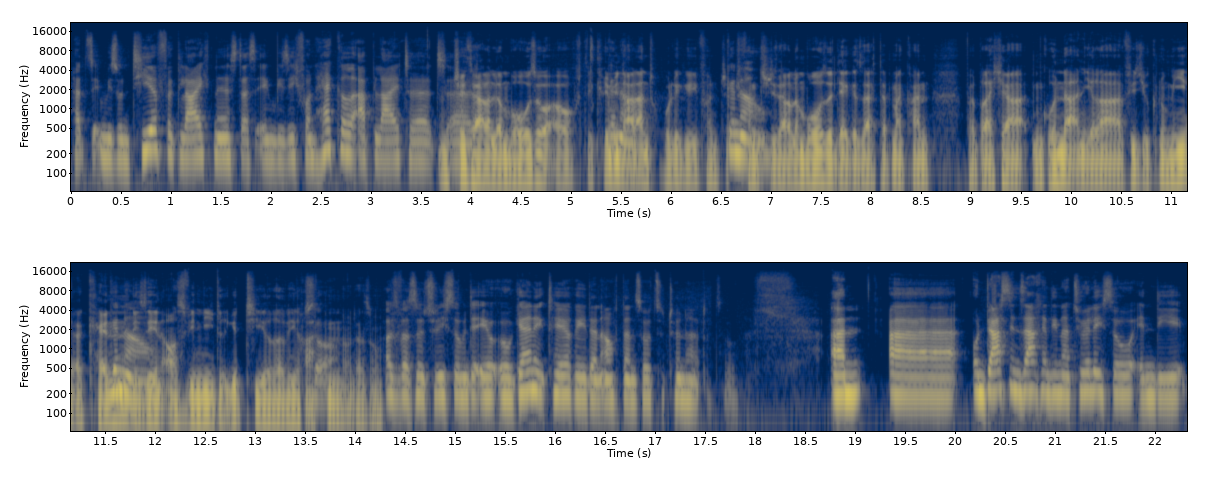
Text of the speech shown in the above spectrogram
hat irgendwie so ein Tiervergleichnis, das irgendwie sich von Heckel ableitet. Und äh, Cesare Lombroso auch, die Kriminalanthropologie genau. von, genau. von Cesare Lombroso, der gesagt hat, man kann Verbrecher im Grunde an ihrer Physiognomie erkennen. Genau. Die sehen aus wie niedrige Tiere, wie Ratten so. oder so. Also was natürlich so mit der Organic-Theorie dann auch dann so zu tun hat und so. Ähm, äh, und das sind Sachen, die natürlich so in die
